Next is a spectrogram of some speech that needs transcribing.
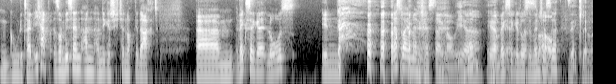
eine gute Zeit. Ich habe so ein bisschen an, an die Geschichte noch gedacht. Ähm, Wechselgeld los in. Das war in Manchester, glaube ich. ne? Genau, Wechselgeld los das in Manchester. Sehr clever.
